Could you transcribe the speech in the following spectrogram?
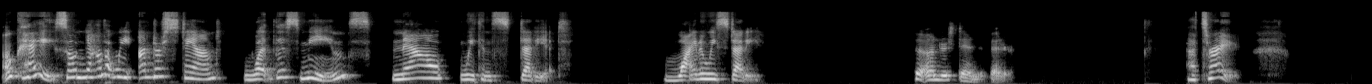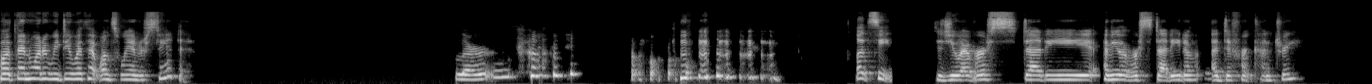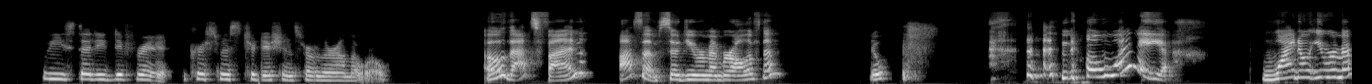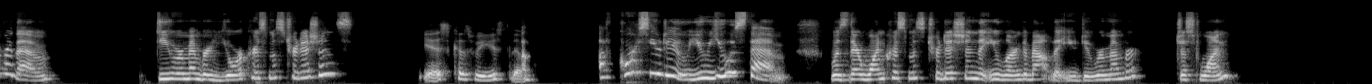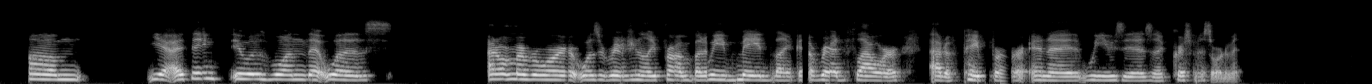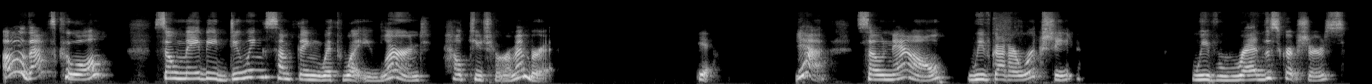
Okay, so now that we understand what this means, now we can study it. Why do we study? To understand it better. That's right. But then what do we do with it once we understand it? learn from it. Let's see. Did you ever study? Have you ever studied a, a different country? We studied different Christmas traditions from around the world. Oh, that's fun. Awesome. So, do you remember all of them? Nope. no way. Why don't you remember them? Do you remember your Christmas traditions? Yes, because we used them. Of course you do. You use them. Was there one Christmas tradition that you learned about that you do remember? Just one? Um yeah, I think it was one that was I don't remember where it was originally from, but we made like a red flower out of paper and uh, we use it as a Christmas ornament. Oh, that's cool. So maybe doing something with what you learned helped you to remember it. Yeah. Yeah. So now we've got our worksheet. We've read the scriptures.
